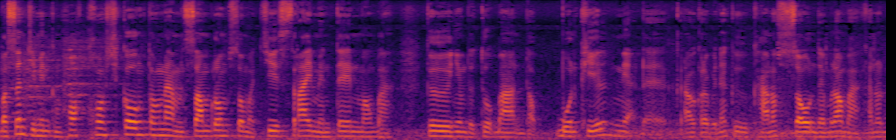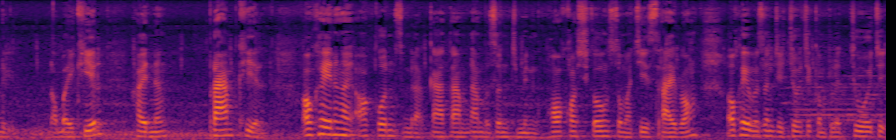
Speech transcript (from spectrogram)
បើសិនជាមានកំហុសខុសឆ្គងតង់ណាមិនសមរម្យសូមអធិស្ឋានមែនទែនហ្មងបាទគឺខ្ញុំទទួលបាន14 kill អ្នកដែលក្រោយក្រោយពីហ្នឹងគឺខាងនោះ0តែម្ដងបាទខាងនោះ13 kill ហើយនឹង5 kill okay ហ្នឹងហើយអរគុណសម្រាប់ការតាមដានបើសិនជាមានកំហុសខុសឆ្គងសូមអធិស្ឋានផង okay បើសិនជាចូលចិត្តកុំភ្លេចជួយចុច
